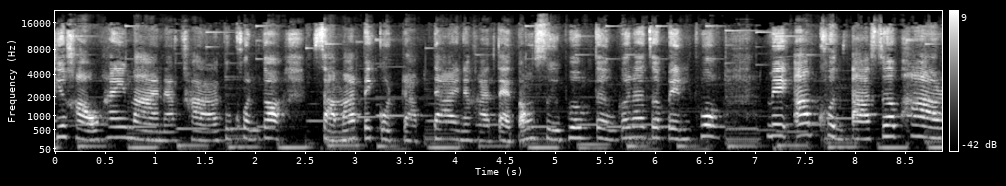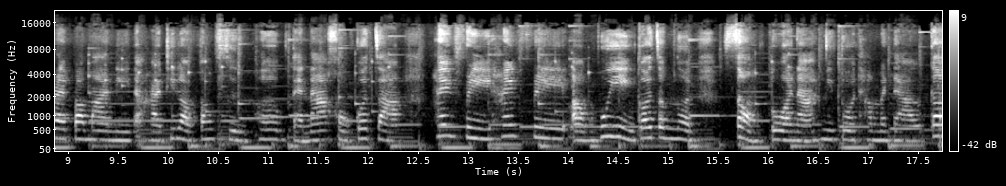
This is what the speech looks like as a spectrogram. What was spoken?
ที่เขาให้มานะคะ ทุกคนก็สามารถไปกดรับได้นะคะ แต่ต้องซื้อเพิ่มเติมก็น่าจะเป็นพวกเมคอัพขนตาเสื้อผ้าอะไรประมาณนี้นะคะ ที่เราต้องซื้อเพิ่มแต่หน้าเขาก็จะให้ฟรีให้ฟรีผู้หญิงก็จำนวน 2 ตัวนะ มีตัวธรรมดา แล้วก็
